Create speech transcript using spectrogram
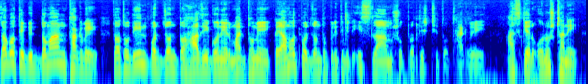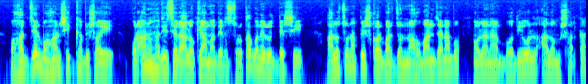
জগতে বিদ্যমান থাকবে, ততদিন পর্যন্ত হাজিগণের মাধ্যমে কেয়ামত পর্যন্ত পৃথিবীতে ইসলাম সুপ্রতিষ্ঠিত থাকবে। আজকের অনুষ্ঠানে হজ্জের মহান শিক্ষা বিষয়ে কোরআন হাদিসের আলোকে আমাদের শ্রোতাগণের উদ্দেশ্যে আলোচনা পেশ করবার জন্য আহ্বান জানাব। মৌলানা বদিউল আলম সরকার।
